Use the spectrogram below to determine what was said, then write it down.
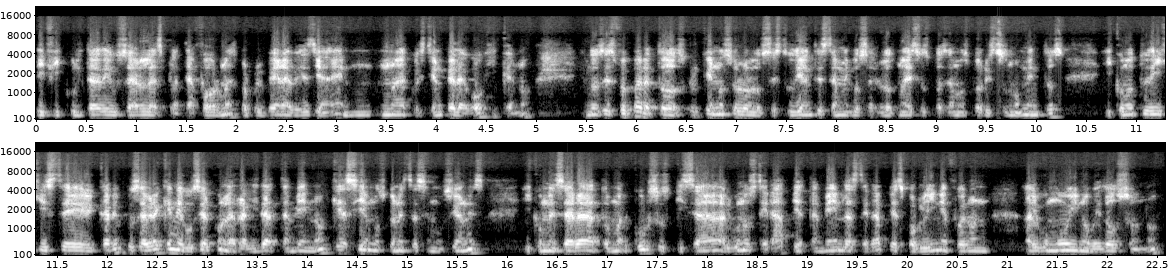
dificultad de usar las plataformas por primera vez ya en una cuestión pedagógica, ¿no? Entonces fue para todos, creo que no solo los estudiantes, también los, los maestros pasamos por estos momentos y como tú dijiste, Karen, pues habrá que negociar con la realidad también, ¿no? ¿Qué hacíamos con estas emociones? Y comenzar a tomar cursos, quizá algunos terapia también, las terapias por línea fueron algo muy novedoso, ¿no?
